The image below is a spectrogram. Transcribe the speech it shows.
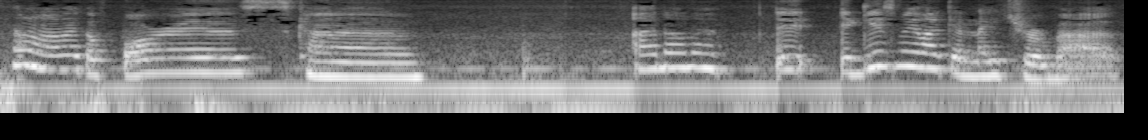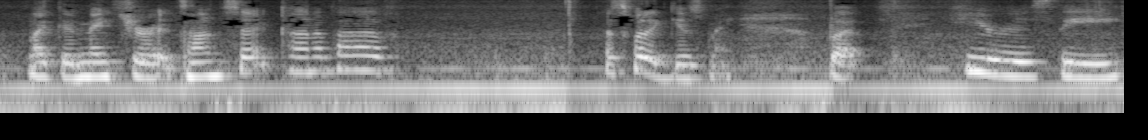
I don't know, like a forest kind of, I don't know. It, it gives me like a nature vibe, like a nature at sunset kind of vibe. That's what it gives me. But here is the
